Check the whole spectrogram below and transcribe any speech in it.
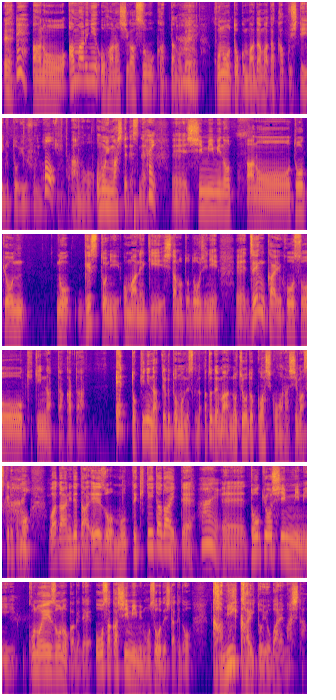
ええね。あの、あまりにお話がすごかったので、はい。この男まだまだ隠しているというふうにあの、思いましてですね、はい。えー新耳の、あの、東京のゲストにお招きしたのと同時に、えー前回放送をお聞きになった方、えっ？と気になってると思うんですけど、後でまあ、後ほど詳しくお話ししますけれども、はい話題に出た映像を持ってきていただいて、はいえー東京新耳、この映像のおかげで、大阪新耳もそうでしたけど、神回と呼ばれました。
